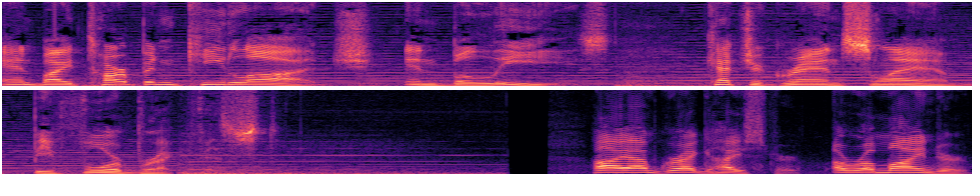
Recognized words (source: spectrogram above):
And by Tarpon Caye Lodge in Belize. Catch a grand slam before breakfast. Hi, I'm Greg Heister. A reminder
